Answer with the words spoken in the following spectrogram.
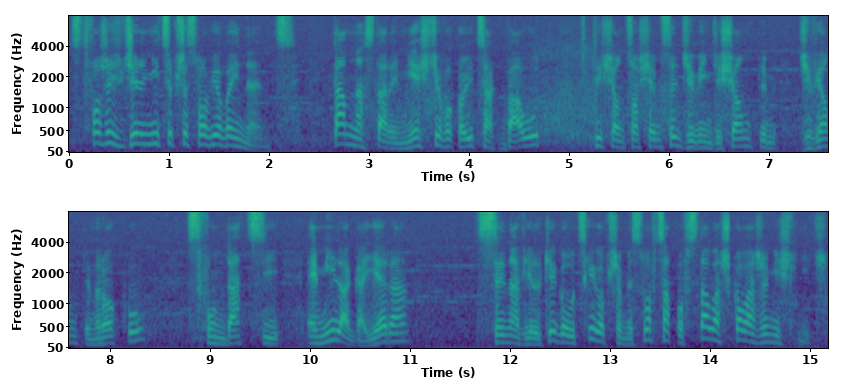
stworzyć w dzielnicy przysłowiowej Nęcy. Tam na Starym Mieście, w okolicach Bałut w 1899 roku z fundacji Emila Gajera, syna wielkiego łódzkiego przemysłowca, powstała szkoła rzemieślnicza.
